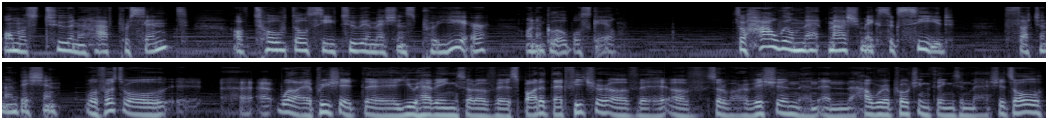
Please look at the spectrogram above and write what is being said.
almost 2.5% of total CO2 emissions per year on a global scale. So, how will Mash Make succeed such an ambition? Well, first of all, uh, uh, well, I appreciate uh, you having sort of uh, spotted that feature of uh, of sort of our vision and, and how we're approaching things in Mash. It's all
